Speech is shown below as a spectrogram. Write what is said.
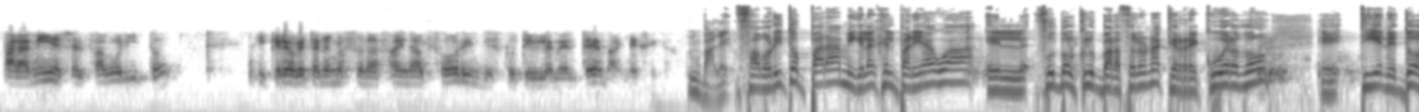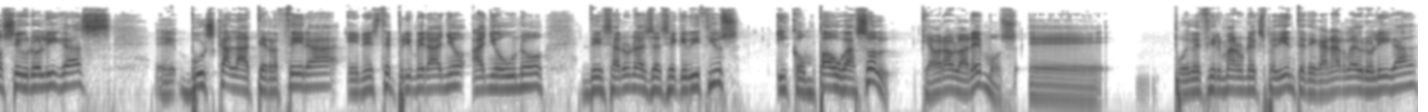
para mí es el favorito y creo que tenemos una Final Four indiscutiblemente magnífica. Vale, favorito para Miguel Ángel Paniagua, el Fútbol Club Barcelona, que recuerdo eh, tiene dos Euroligas, eh, busca la tercera en este primer año, año uno de Sarunas Jasekevicius y con Pau Gasol, que ahora hablaremos. Eh, puede firmar un expediente de ganar la Euroliga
